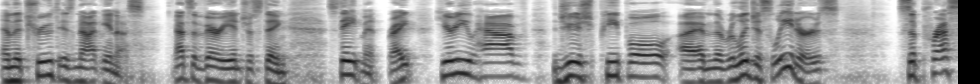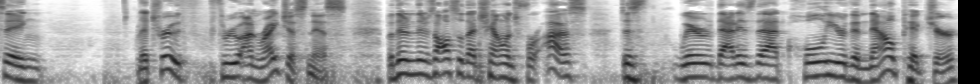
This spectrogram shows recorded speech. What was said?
and the truth is not in us. That's a very interesting statement, right? Here you have the Jewish people uh, and the religious leaders suppressing the truth through unrighteousness. But then there's also that challenge for us does where that is that holier than thou picture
